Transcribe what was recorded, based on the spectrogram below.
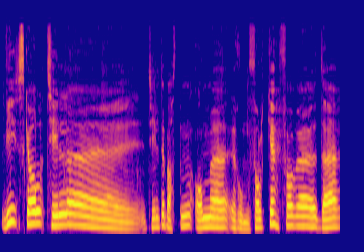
Vi skal til, eh, til, debatten om eh, romfolket. For eh, der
